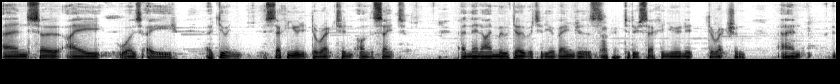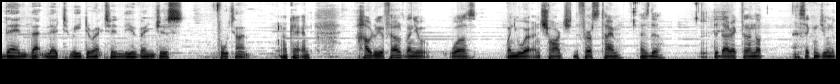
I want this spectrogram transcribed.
And so I was a, a doing second unit directing on the Saint, and then I moved over to the Avengers Okay. to do second unit direction, and then that led to me directing the Avengers full time. Okay. And how do you felt when you was when you were in charge the first time as the the director, and not the second unit?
